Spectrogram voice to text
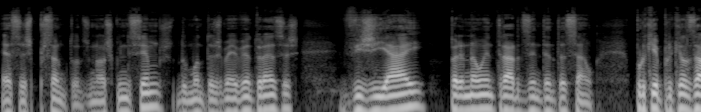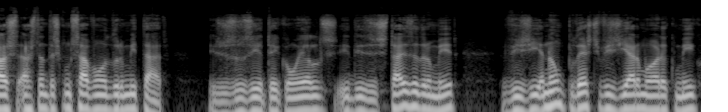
essa expressão que todos nós conhecemos, do Monte das Bem-aventuranças, vigiai para não entrardes em tentação. Porquê? Porque eles às, às tantas começavam a dormitar. E Jesus ia ter com eles e diz, estáis a dormir, vigia, não pudeste vigiar uma hora comigo,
